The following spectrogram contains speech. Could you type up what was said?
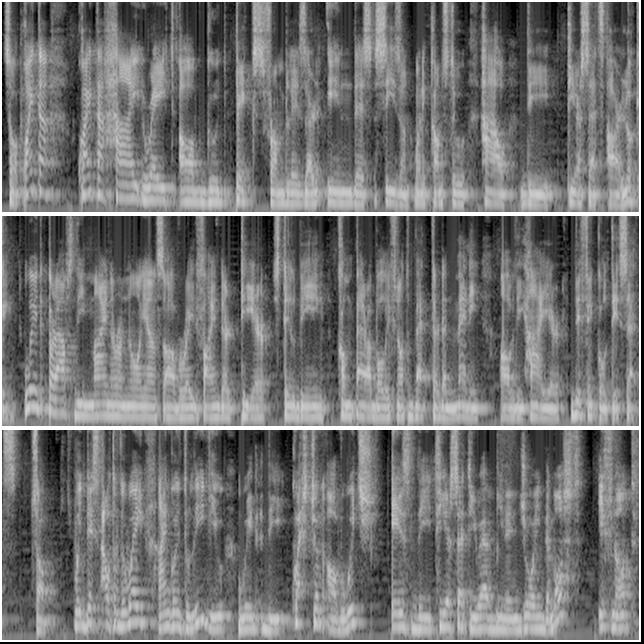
So quite a quite a high rate of good picks from Blizzard in this season when it comes to how the tier sets are looking, with perhaps the minor annoyance of Raid Finder tier still being comparable if not better than many of the higher difficulty sets. So with this out of the way, I'm going to leave you with the question of which is the tier set you have been enjoying the most if not,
